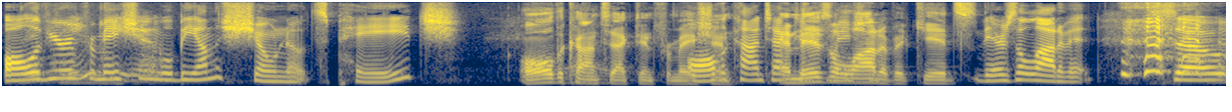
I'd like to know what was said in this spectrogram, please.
All of your information you. will be on the show notes page. All the contact information. All the contact And there's a lot of it, kids. There's a lot of it. So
